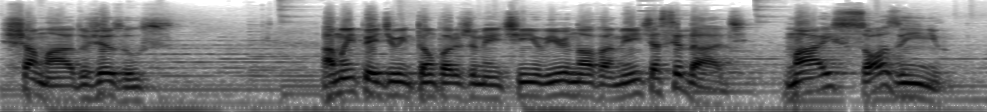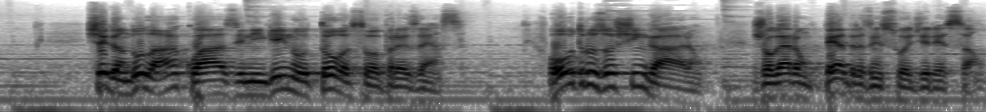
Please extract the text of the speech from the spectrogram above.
chamado Jesus. A mãe pediu então para o jumentinho ir novamente à cidade, mas sozinho. Chegando lá, quase ninguém notou a sua presença. Outros o xingaram, jogaram pedras em sua direção.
